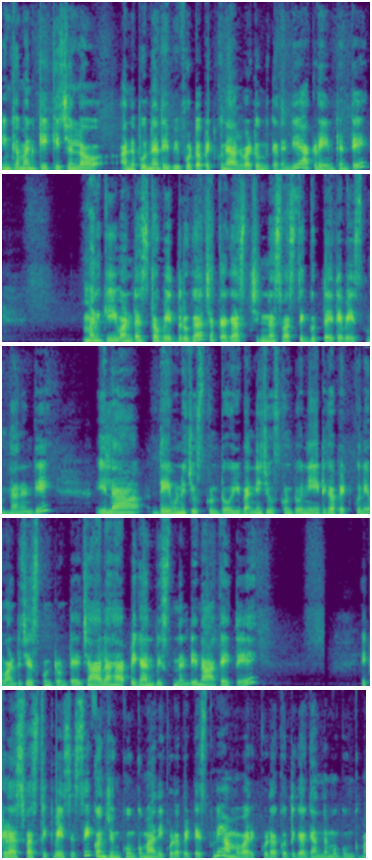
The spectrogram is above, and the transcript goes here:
ఇంకా మనకి కిచెన్లో అన్నపూర్ణాదేవి ఫోటో పెట్టుకునే అలవాటు ఉంది కదండి అక్కడ ఏంటంటే మనకి వంట స్టవ్ ఎదురుగా చక్కగా చిన్న స్వస్తిక్ గుర్తు అయితే వేసుకుంటున్నానండి. ఇలా దేవుణ్ణి చూసుకుంటూ ఇవన్నీ చూసుకుంటూ నీట్గా పెట్టుకుని వంట చేసుకుంటుంటే చాలా హ్యాపీగా అనిపిస్తుందండి నాకైతే. ఇక్కడ స్వస్తిక్ వేసేసి కొంచెం కుంకుమ అది కూడా పెట్టేసుకుని అమ్మవారికి కూడా కొద్దిగా గంధము కుంకుమ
